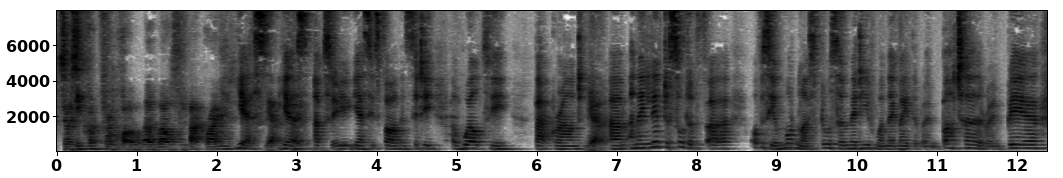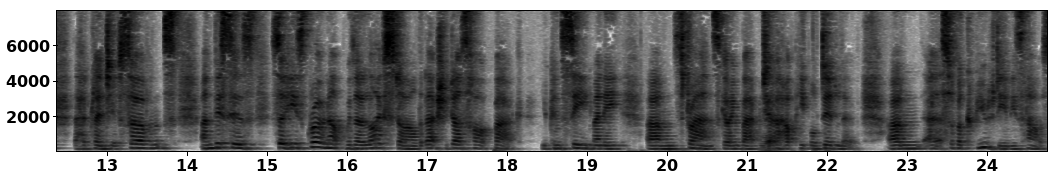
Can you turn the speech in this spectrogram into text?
So is he from quite a wealthy background? Yes, Yeah, yes, absolutely. Yes, his father in city, a wealthy background. Yeah. Um, and they lived a sort of, uh, obviously a modern life, but also a medieval one. They made their own butter, their own beer, they had plenty of servants. And this is, so he's grown up with a lifestyle that actually does hark back. You can see many um, strands going back to Yeah. how people did live. Um, uh, sort of a community in his house,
